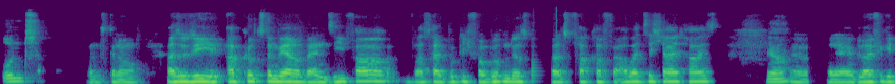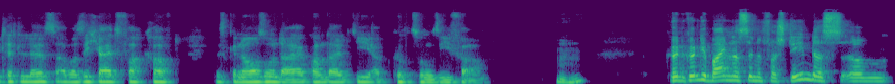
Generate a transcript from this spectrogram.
Und Ganz genau. Also die Abkürzung wäre wenn SIFA, was halt wirklich verwirrend ist, weil es Fachkraft für Arbeitssicherheit heißt. Ja. Äh, der geläufige Titel ist, aber Sicherheitsfachkraft ist genauso und daher kommt halt die Abkürzung SIFA. Mhm. Könnt, könnt ihr beiden das denn verstehen, dass ähm,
